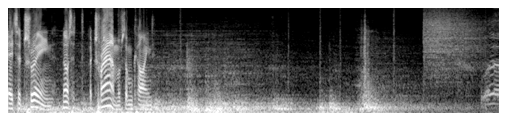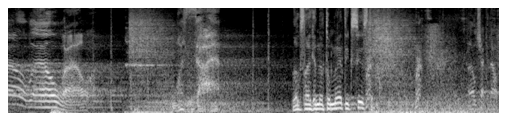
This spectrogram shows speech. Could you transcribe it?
It's a train. No, it's a, a tram of some kind. Looks like an automatic system. I'll check it out.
